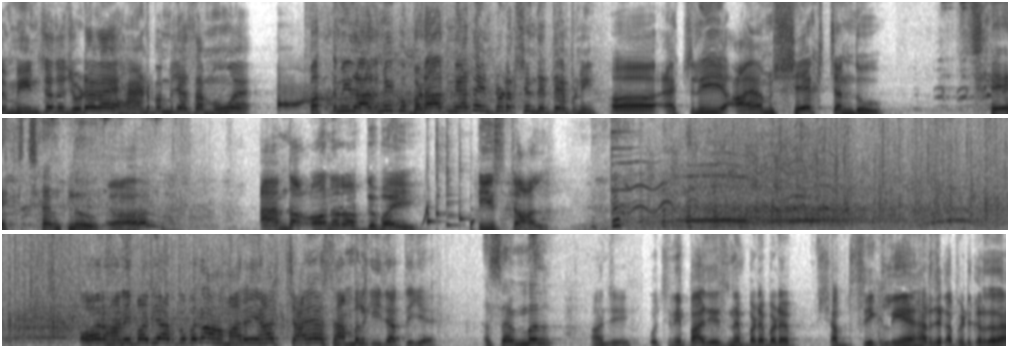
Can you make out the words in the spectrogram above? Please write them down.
ज़मीन से तो जुड़ेगा हैंड पंप जैसा मुँह है। बदतमीज आदमी को बड़ा आदमी आता है इंट्रोडक्शन देते हैं अपनी। Actually I am Sheikh Chandu Sheikh Chandu I am the owner of Dubai tea stall और हनी बाजी आपको पता हमारे यहाँ चाय असेंबल की जाती है। असेंबल हाँ जी। कुछ नहीं पाजी इसने बड़े बड़े शब्द सीख लिए हर जगह फिट कर था।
